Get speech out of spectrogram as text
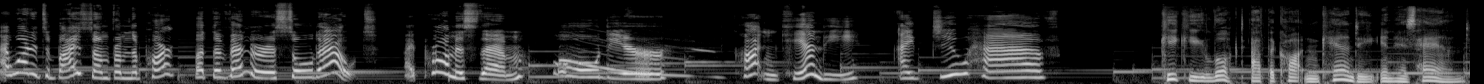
I wanted to buy some from the park, but the vendor is sold out. I promised them. Oh dear. Cotton candy? I do have. Kiki looked at the cotton candy in his hand,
